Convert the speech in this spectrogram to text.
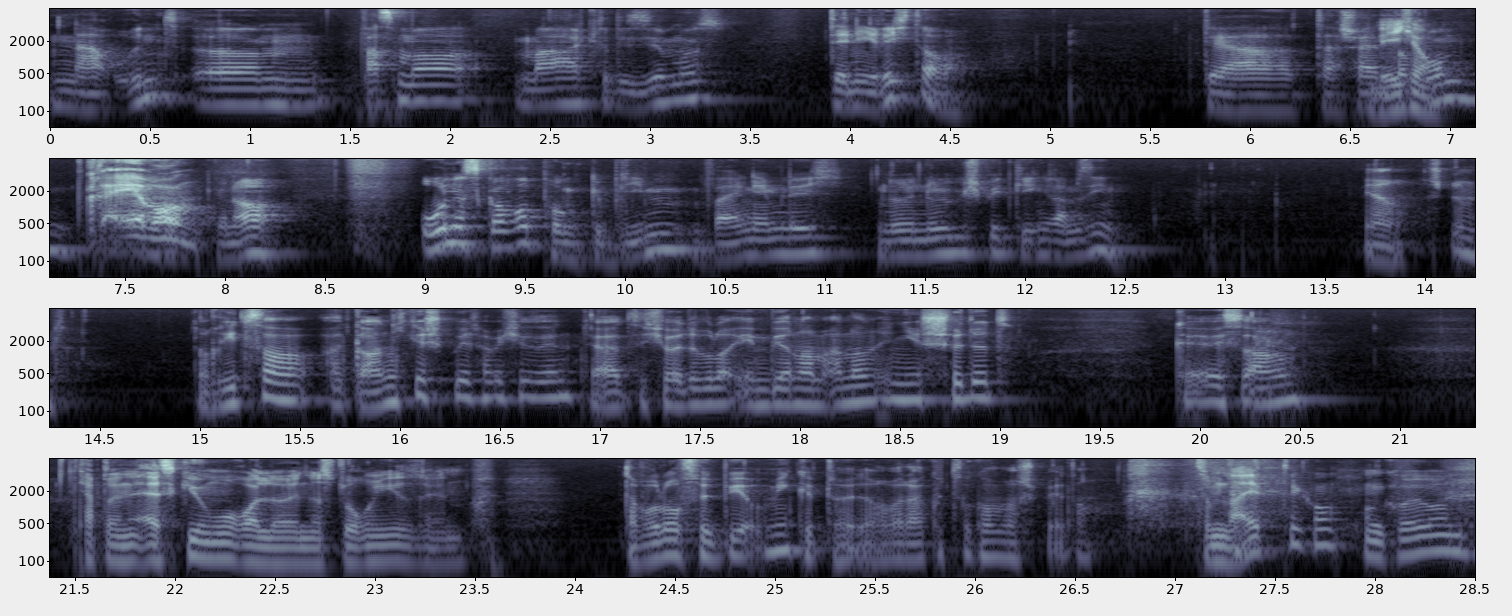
Na und, ähm, was man mal kritisieren muss, Danny Richter. Der, da scheint Welcher? Gräbern! Genau. Ohne Scorerpunkt geblieben, weil nämlich 0-0 gespielt gegen Ramsin. Ja, stimmt. Der Rizer hat gar nicht gespielt, habe ich gesehen. Der hat sich heute wieder ein Bier nach dem anderen in geschüttet. Kann ich euch sagen. Ich habe eine Eskimo-Rolle in der Story gesehen. Da wurde auch viel Bier umgekippt heute, aber dazu kommen wir später. Zum Live-Ticker von Gröbern?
